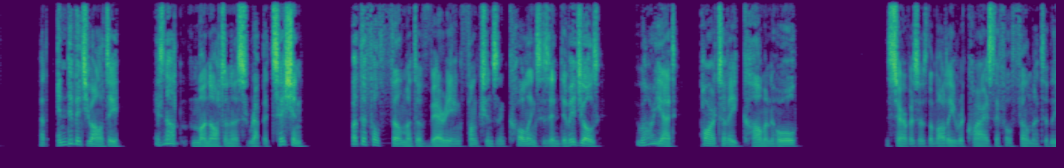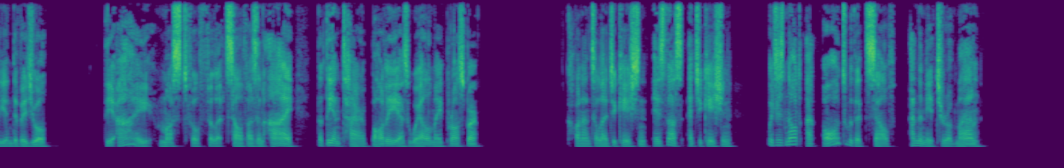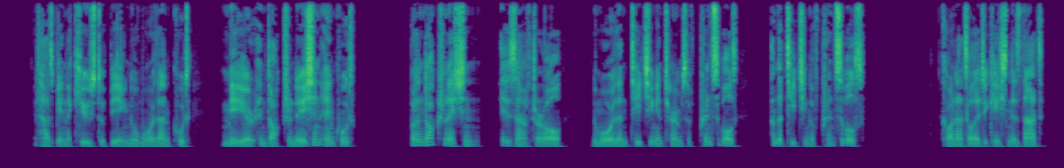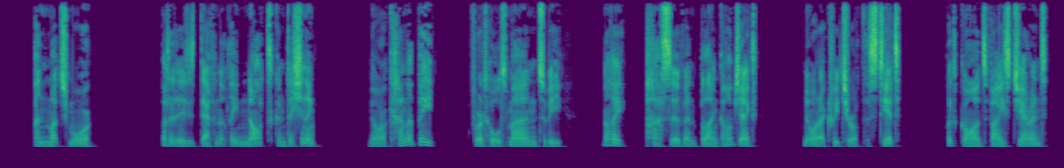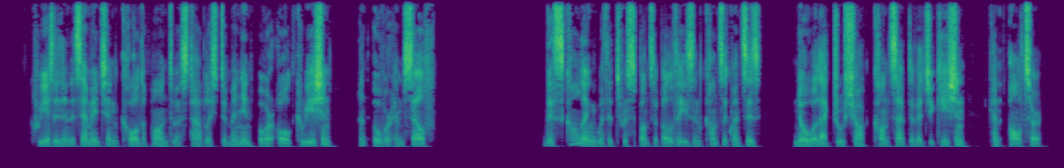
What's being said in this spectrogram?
that individuality is not monotonous repetition, but the fulfillment of varying functions and callings as individuals who are yet part of a common whole. The service of the body requires the fulfillment of the individual. The eye must fulfill itself as an eye that the entire body as well may prosper. Covenantal education is thus education which is not at odds with itself and the nature of man. It has been accused of being no more than, quote, mere indoctrination, end quote. But indoctrination is, after all, no more than teaching in terms of principles and the teaching of principles. Covenantal education is that, and much more. But it is definitely not conditioning, nor can it be, for it holds man to be not a passive and blank object, nor a creature of the state, but God's vicegerent, created in his image and called upon to establish dominion over all creation and over himself. This calling, with its responsibilities and consequences, no electroshock concept of education can alter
